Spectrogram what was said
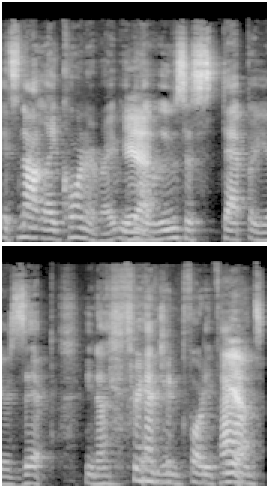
it's not like corner, right? You're Yeah. going to lose a step or your zip. You know, 340 pounds.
